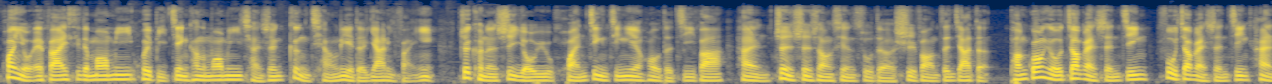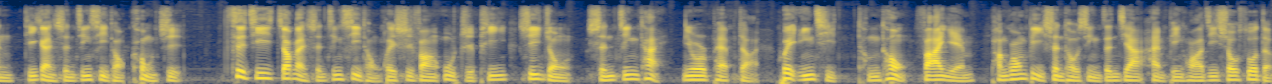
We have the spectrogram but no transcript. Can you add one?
患有 FIC 的猫咪会比健康的猫咪产生更强烈的压力反应，这可能是由于环境经验后的激发和正肾上腺素的释放增加等。膀胱由交感神经、副交感神经和体感神经系统控制。刺激交感神经系统会释放物质 P，是一种神经肽 （neuropeptide），会引起疼痛、发炎、膀胱壁渗透性增加和平滑肌收缩等。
